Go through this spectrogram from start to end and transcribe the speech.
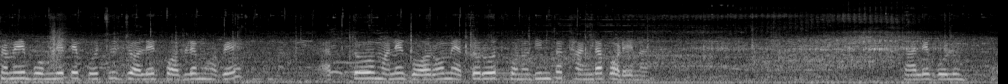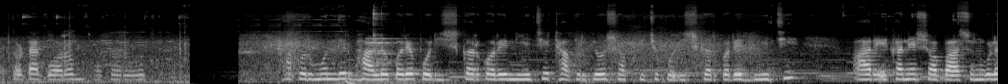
সময় বোম্বেতে প্রচুর জলের প্রবলেম হবে। এত মানে গরম, এত রোদ, কোনোদিন তো ঠান্ডা পড়ে না। তাহলে বলুন কতটা গরম কত রোদ। ঠাকুর মন্দির ভালো করে পরিষ্কার করে নিয়েছি, ঠাকুরকেও সব কিছু পরিষ্কার করে দিয়েছি। আর এখানে সব বাসনগুলো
